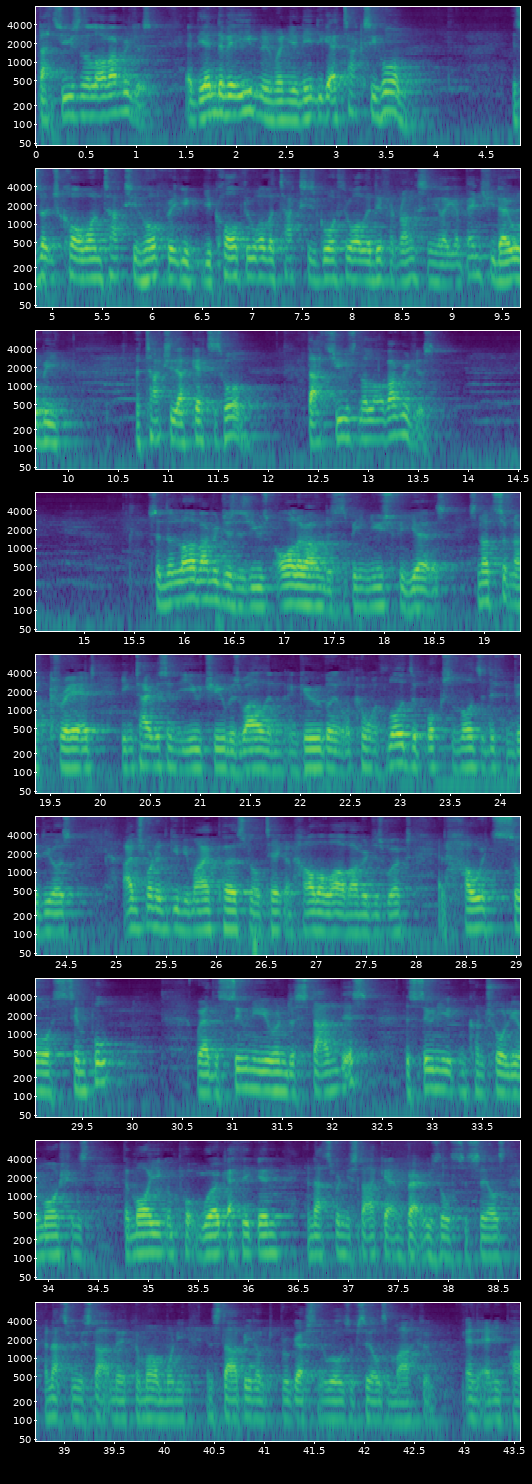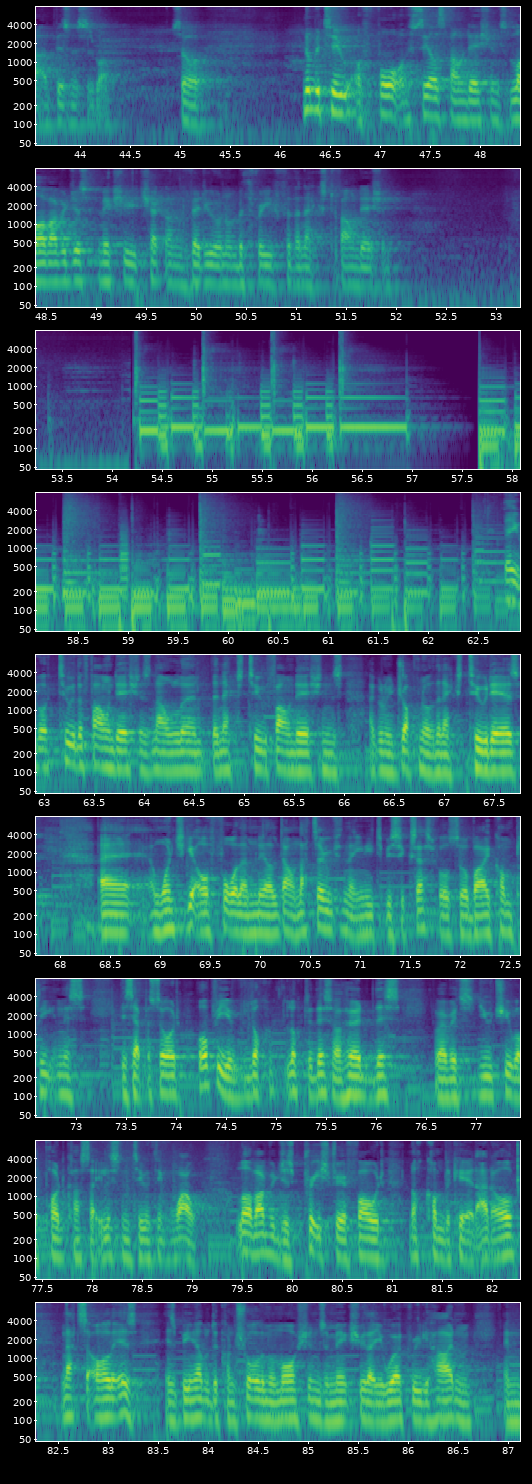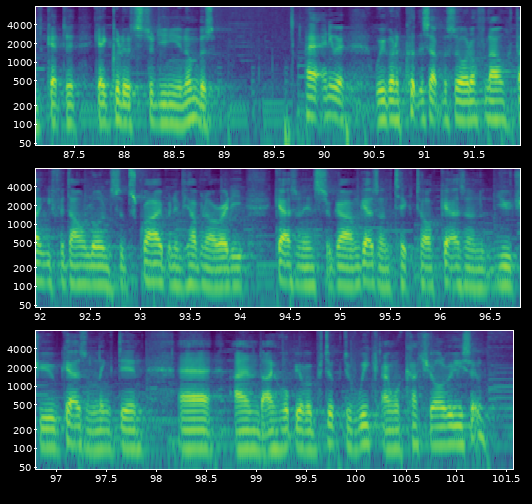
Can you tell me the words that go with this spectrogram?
that's using the law of averages. At the end of the evening, when you need to get a taxi home, it's not just call one taxi and hope for it. You, you call through all the taxis, go through all the different ranks, and you're like, eventually there will be a taxi that gets us home. That's using the law of averages. So the law of averages is used all around us. It's been used for years. It's not something I've created. You can type this into YouTube as well and, and Google, and it'll come up with loads of books and loads of different videos. I just wanted to give you my personal take on how the law of averages works and how it's so simple. Where the sooner you understand this, the sooner you can control your emotions, the more you can put work ethic in, and that's when you start getting better results to sales, and that's when you start making more money and start being able to progress in the worlds of sales and marketing in any part of business as well. So, number two of four of sales foundations, law of averages. Make sure you check on video number three for the next foundation. There you go, two of the foundations now learned. The next two foundations are going to be dropping over the next two days. Uh, and once you get all four of them nailed down, that's everything that you need to be successful. So by completing this this episode, hopefully you've look, looked at this or heard this, whether it's YouTube or podcast that you're listening to, and think, wow, law of averages pretty straightforward, not complicated at all. And that's all it is, is being able to control them emotions and make sure that you work really hard and, and get to get good at studying your numbers. Uh, anyway, we're going to cut this episode off now. Thank you for downloading, subscribe, and if you haven't already, get us on Instagram, get us on TikTok, get us on YouTube, get us on LinkedIn, uh, and I hope you have a productive week, and we'll catch you all really soon.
